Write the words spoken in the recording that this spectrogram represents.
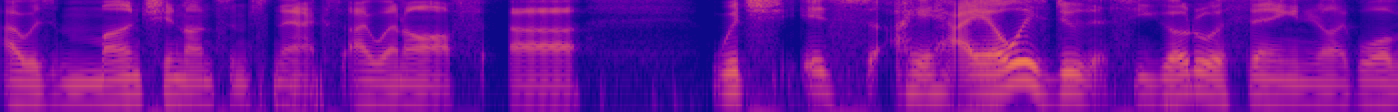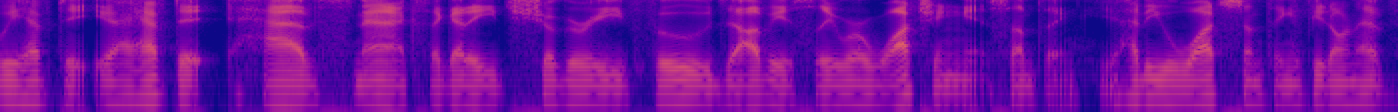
I was munching on some snacks. I went off, uh, which is I, I always do this. You go to a thing and you're like, well, we have to. I have to have snacks. I got to eat sugary foods. Obviously, we're watching it, something. How do you watch something if you don't have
